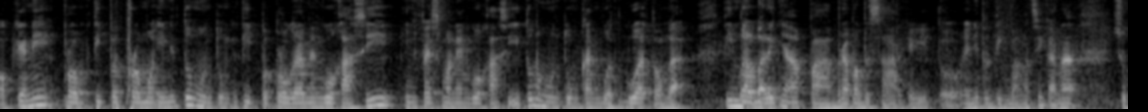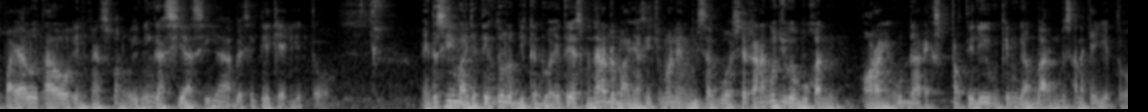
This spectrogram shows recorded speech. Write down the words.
oke okay nih pro, tipe promo ini tuh nguntung tipe program yang gue kasih investment yang gue kasih itu menguntungkan buat gue atau enggak? Timbal baliknya apa? Berapa besar? Kayak gitu. Nah, ini penting banget sih karena supaya lu tahu investment lu ini gak sia-sia basically kayak gitu. Nah itu sih budgeting tuh lebih kedua itu ya. Sebenarnya ada banyak sih cuman yang bisa gue share karena gue juga bukan orang yang udah expert jadi mungkin gambaran besarnya kayak gitu.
